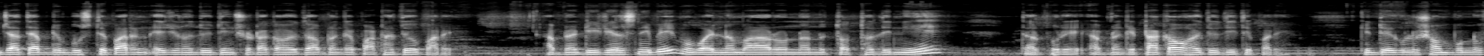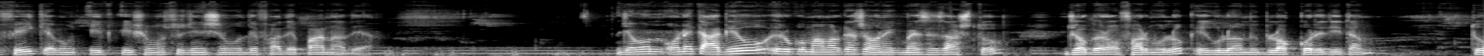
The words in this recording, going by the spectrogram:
যাতে আপনি বুঝতে পারেন, এই জন্য দুই, তিনশো টাকা হয়তো আপনাকে পাঠাতেও পারে। আপনার ডিটেলস নেবে মোবাইল নাম্বার আর অন্যান্য তথ্যাদি নিয়ে তারপরে আপনাকে টাকাও হয়তো দিতে পারে। কিন্তু এগুলো সম্পূর্ণ ফেক এবং এই সমস্ত জিনিসের মধ্যে ফাঁদে পা না দেয়া। যেমন অনেক আগেও এরকম আমার কাছে অনেক মেসেজ আসতো জবের অফারমূলক এগুলো আমি ব্লক করে দিতাম। তো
